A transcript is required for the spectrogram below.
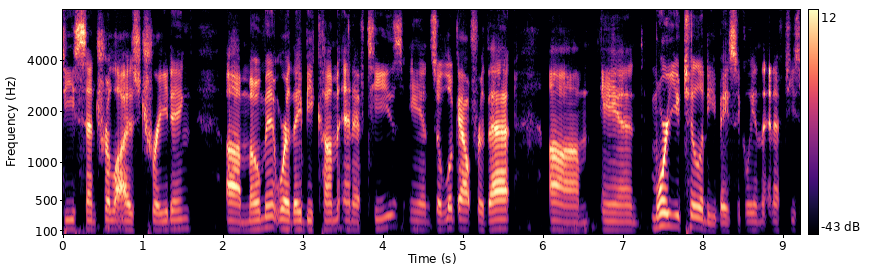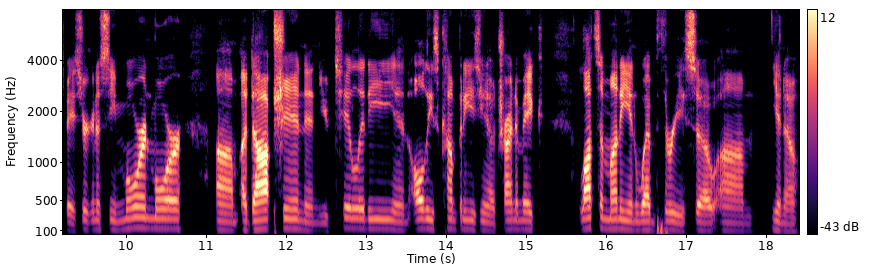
decentralized trading uh, moment where they become NFTs. And so look out for that. Um, and more utility basically in the NFT space. You're going to see more and more um, adoption and utility and all these companies, you know, trying to make lots of money in Web3. So, um, you know,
